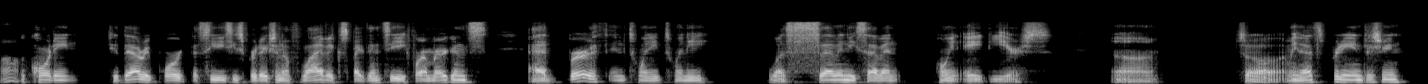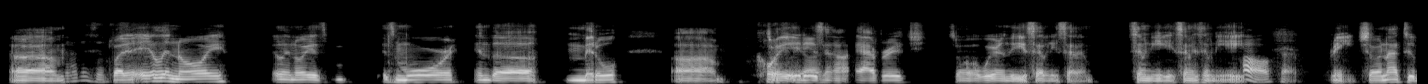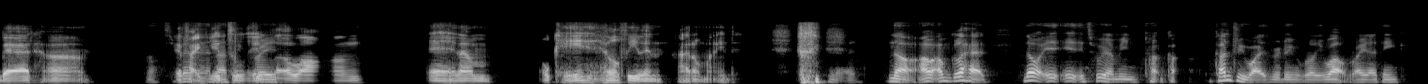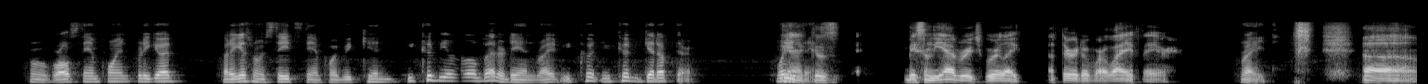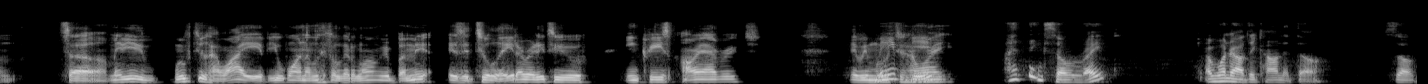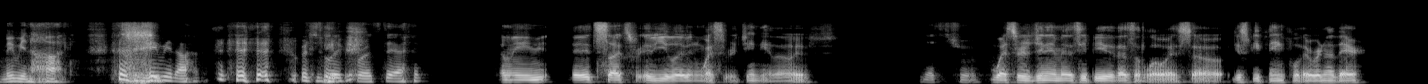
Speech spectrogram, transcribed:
Oh. According to that report, the CDC's prediction of life expectancy for Americans at birth in 2020 was 77.8 years. Uh, so, I mean, that's pretty interesting. Um, that is interesting. but in Illinois, Illinois is, is more in the middle. Um, so it is an average. So we're in the 77, 78, 78 oh, okay. range. So not too bad. Um, if I get to live long and I'm okay and healthy, then I don't mind. yeah. No, I, I'm glad. No, it, it, it's weird. I mean, co- co- country wise, we're doing really well, right? I think from a world standpoint, pretty good. But I guess from a state standpoint, we can we could be a little better, Dan. Right? We could we could get up there. What yeah, do you think? because based on the average, we're like a third of our life there. Right. Um, so maybe move to Hawaii if you want to live a little longer. But may, is it too late already to increase our average if we move to Hawaii? I think so, right? I wonder how they count it though. So maybe not. maybe not. We're too late for a stand. I mean, it sucks for if you live in West Virginia though. If That's true. West Virginia, Mississippi, that's the lowest. So just be thankful that we're not there.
